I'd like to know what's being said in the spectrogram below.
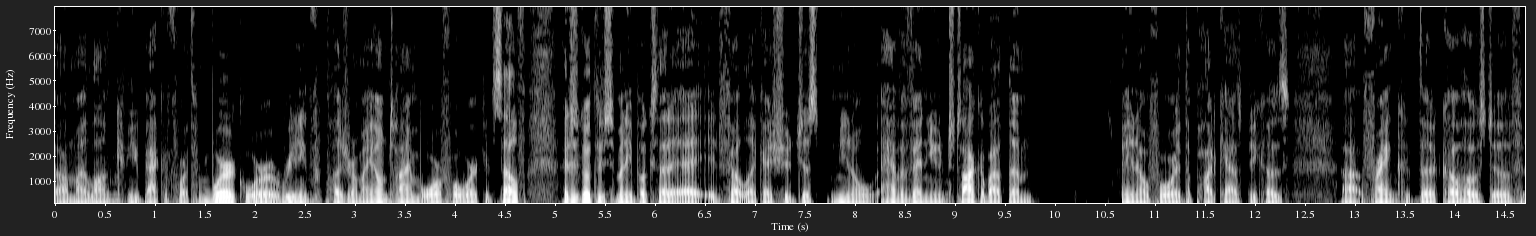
on my long commute back and forth from work, or reading for pleasure on my own time, or for work itself. I just go through so many books that it, it felt like I should just you know have a venue to talk about them, you know, for the podcast because. Uh, Frank, the co-host of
